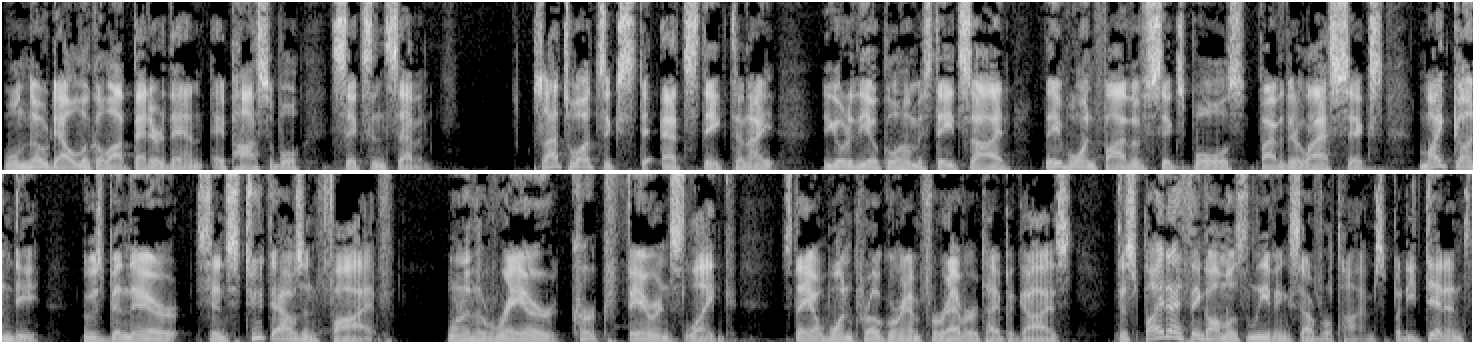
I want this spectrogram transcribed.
will no doubt look a lot better than a possible six and seven. So that's what's at stake tonight. You go to the Oklahoma State side; they've won five of six bowls, five of their last six. Mike Gundy, who's been there since 2005, one of the rare Kirk Ferentz like stay at one program forever type of guys despite I think almost leaving several times, but he didn't.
